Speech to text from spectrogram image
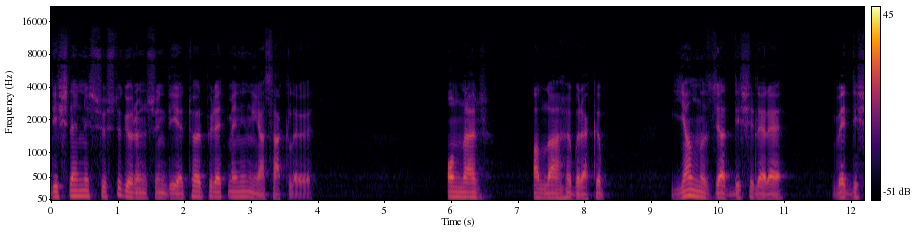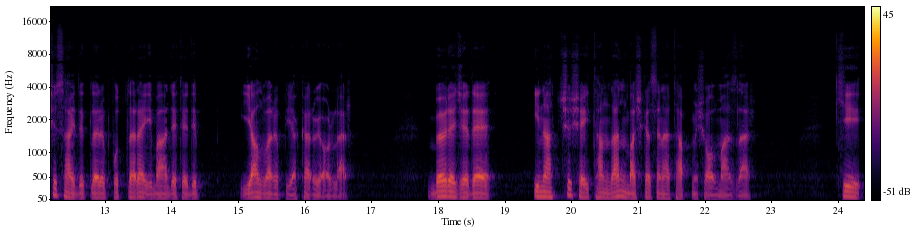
dişlerini süslü görünsün diye törpületmenin yasaklığı. Onlar Allah'ı bırakıp yalnızca dişilere ve dişi saydıkları putlara ibadet edip yalvarıp yakarıyorlar. Böylece de inatçı şeytandan başkasına tapmış olmazlar. Ki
